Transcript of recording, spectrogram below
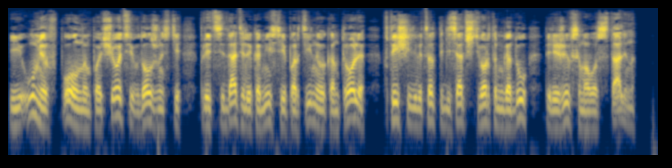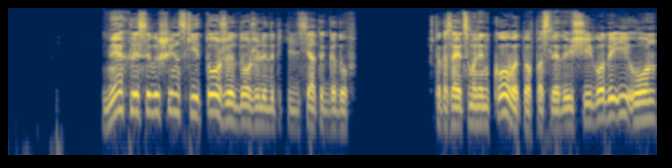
и умер в полном почете в должности председателя комиссии партийного контроля в 1954 году, пережив самого Сталина. Мехлис и Вышинский тоже дожили до 50-х годов. Что касается Маленкова, то в последующие годы и он,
